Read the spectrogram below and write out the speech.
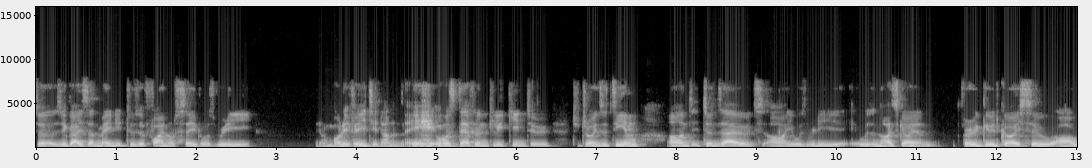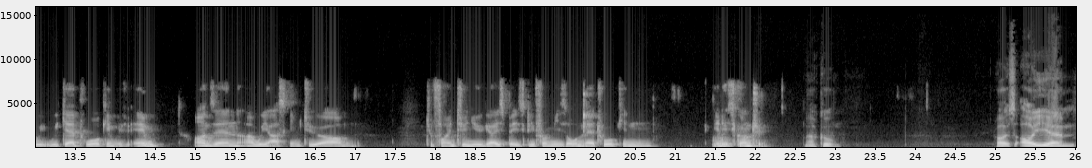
the the guys that made it to the final stage was really you know motivated and he was definitely keen to to join the team. And it turns out uh, he was really he was a nice guy and very good guy. So uh, we we kept working with him and then uh, we asked him to um, to find two new guys basically from his own network in in his country. Oh, cool. Right, so I um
